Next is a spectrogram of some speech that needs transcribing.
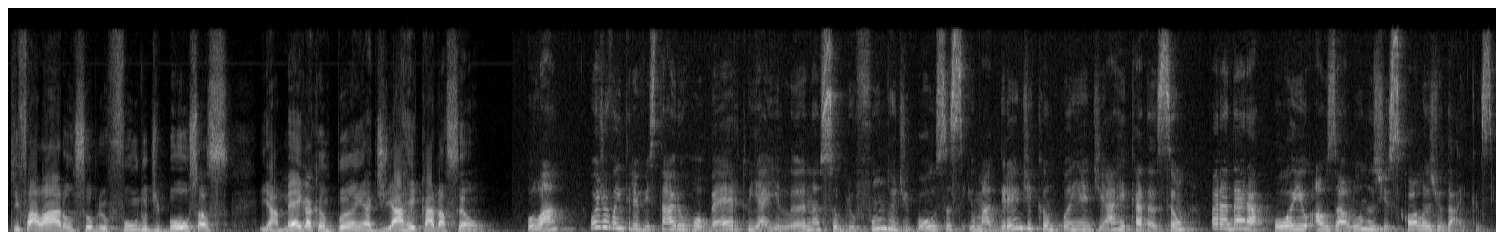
que falaram sobre o fundo de bolsas e a mega campanha de arrecadação. Olá! Hoje eu vou entrevistar o Roberto e a Ilana sobre o fundo de bolsas e uma grande campanha de arrecadação para dar apoio aos alunos de escolas judaicas.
